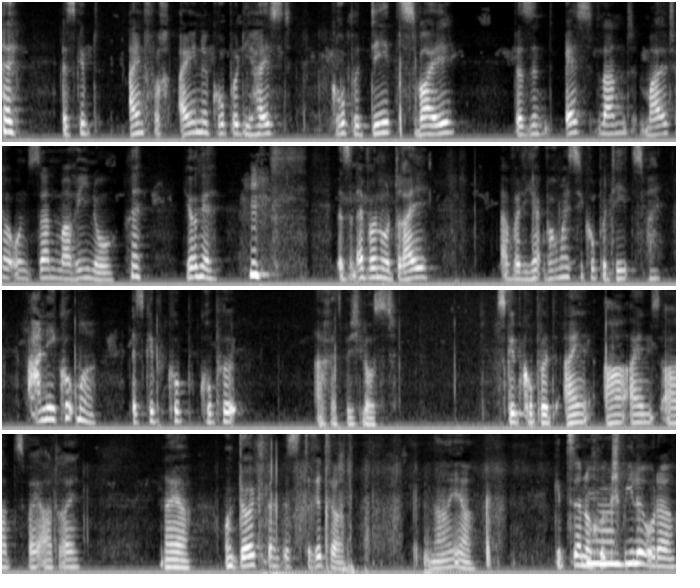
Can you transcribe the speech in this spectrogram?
es gibt einfach eine Gruppe, die heißt Gruppe D2. Da sind Estland, Malta und San Marino. Junge, das sind einfach nur drei. Aber die, warum heißt die Gruppe D2? Ah, nee, guck mal. Es gibt Gru Gruppe. Ach, jetzt bin ich lost. Es gibt Gruppe ein- A1, A2, A3. Naja, und Deutschland ist Dritter. Naja. Gibt es da noch Ja. Rückspiele oder?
